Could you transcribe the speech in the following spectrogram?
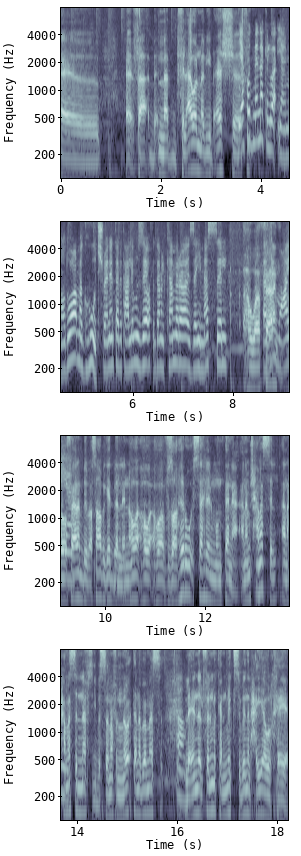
آه ففي الأول ما بيبقاش بياخد منك الوقت يعني موضوع مجهود شوية إن أنت بتعلمه إزاي يقف قدام الكاميرا إزاي يمثل هو فعلا معين. هو فعلا بيبقى صعب جدا لأن هو هو هو في ظاهره السهل الممتنع. أنا مش همثل أنا همثل نفسي بس أنا في الوقت أنا بمثل. آه. لأن الفيلم كان ميكس بين الحقيقة والخيال.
